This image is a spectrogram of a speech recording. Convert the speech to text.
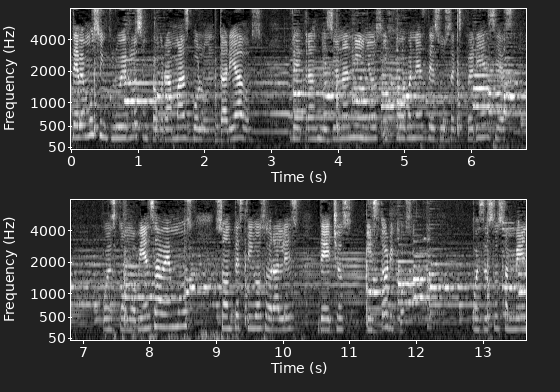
debemos incluirlos en programas voluntariados de transmisión a niños y jóvenes de sus experiencias, pues como bien sabemos son testigos orales de hechos históricos, pues estos también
